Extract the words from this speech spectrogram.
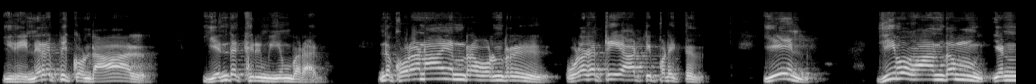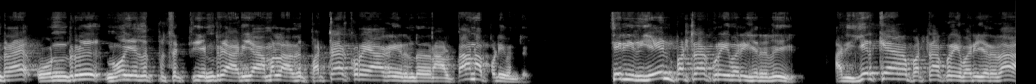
இதை நிரப்பிக் கொண்டால் எந்த கிருமியும் வராது. இந்த கொரோனா என்ற ஒன்று உலகத்தையே ஆட்டி படைத்தது. ஏன்? ஜீவகாந்தம் என்ற ஒன்று நோய் எதிர்ப்பு சக்தி என்று அறியாமல் அது பற்றாக்குறையாக இருந்ததனால் தான் அப்படி வந்தது. சரி இது ஏன் பற்றாக்குறை வருகிறது? அது இயற்கையாக பற்றாக்குறை வருகிறதா?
